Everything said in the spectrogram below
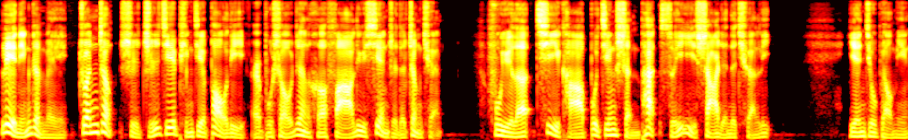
列宁认为专政是直接凭借暴力而不受任何法律限制的政权。赋予了契卡不经审判随意杀人的权利。研究表明，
